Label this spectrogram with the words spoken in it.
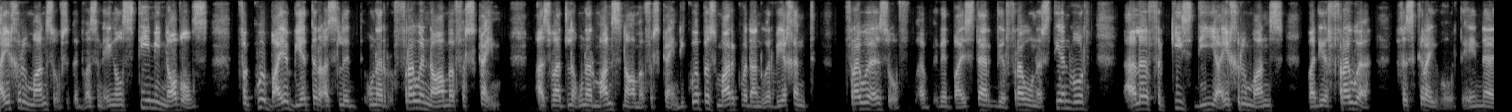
hygromans of dit was in Engels steamy novels verkoop baie beter as hulle onder vrouename verskyn as wat hulle onder mansname verskyn. Die kopersmark wat dan oorwegend vroue is of uh, weet baie sterk deur vroue ondersteun word, hulle verkies die hygromans wat deur vroue geskryf word. En uh,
